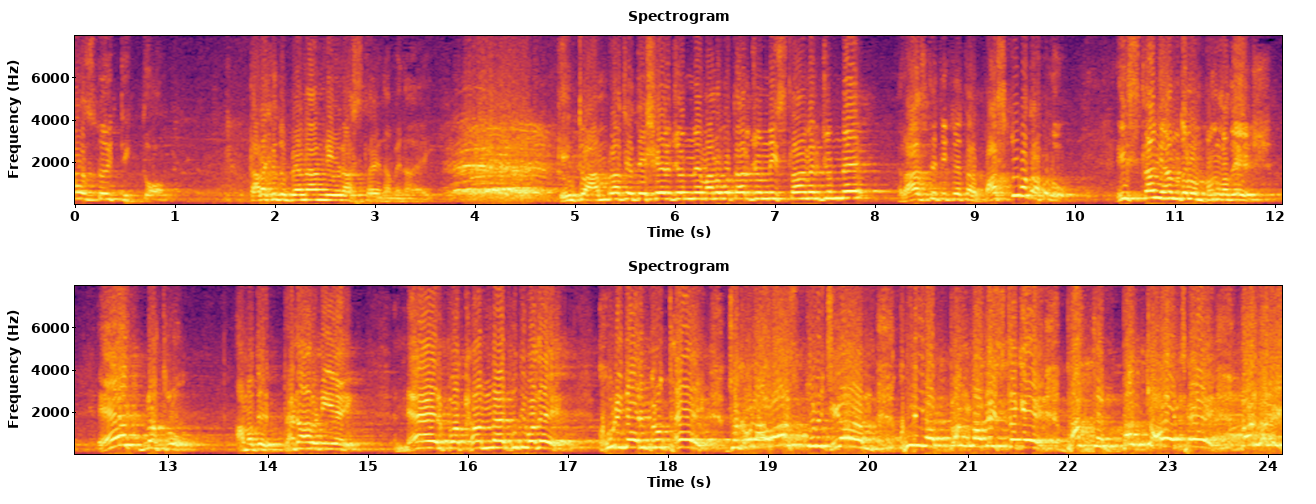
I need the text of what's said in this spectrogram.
রাজনৈতিক দল তারা কিন্তু ব্যানার নিয়ে রাস্তায় নামে নাই। কিন্তু আমরা যে দেশের জন্য, মানবতার জন্য, ইসলামের জন্য রাজনীতিতে তার বাস্তবতা হলো ইসলামী আন্দোলন বাংলাদেশ একমাত্র আমাদের ব্যানার নিয়ে ন্যায়ের পক্ষে অন্যায় প্রতিবাদে খুনিদের বিরুদ্ধে যখন আওয়াজ তুলেছিলাম, খুনিরা বাংলাদেশ থেকে ভাবতে বাধ্য হয়েছে, বাংলাদেশ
